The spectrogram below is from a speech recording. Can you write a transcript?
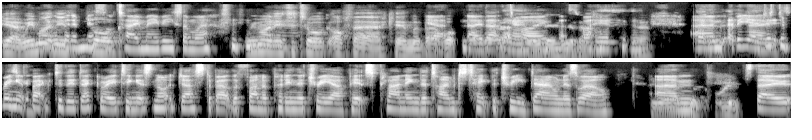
yeah, we might little need bit of to talk. mistletoe maybe somewhere. We might need to talk off air, Kim, about Yeah, what. no, what we're that's fine, that's with that. fine. Yeah. Um, but yeah, just to bring it back to the decorating, it's not just about the fun of putting the tree up, it's planning the time to take the tree down as well. Yeah, Um. So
